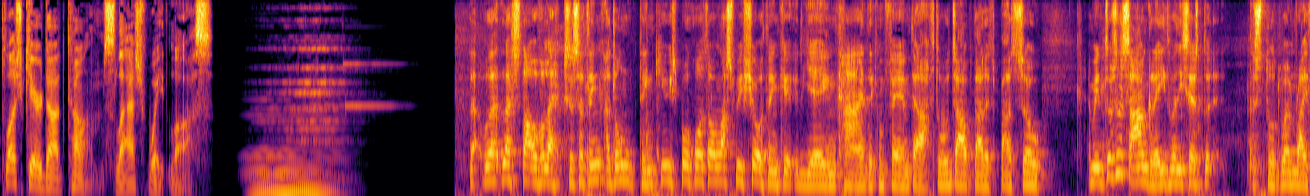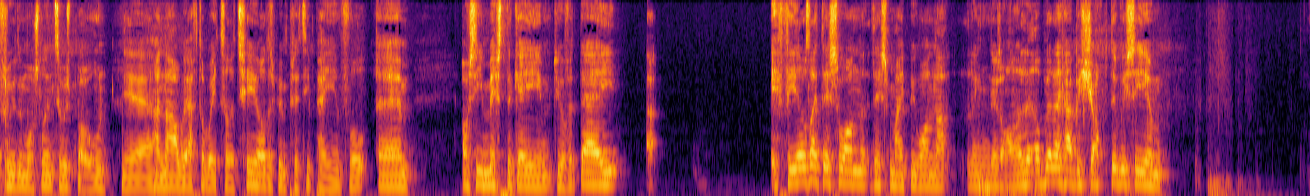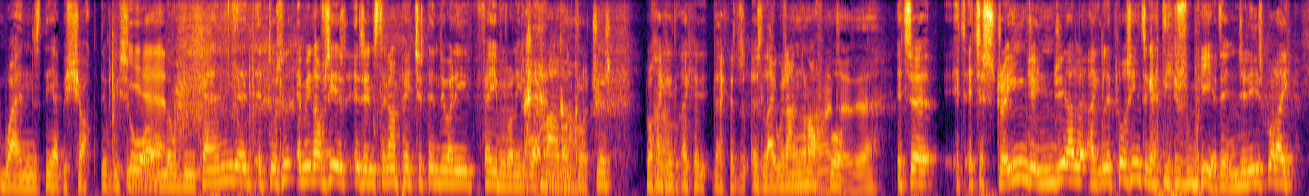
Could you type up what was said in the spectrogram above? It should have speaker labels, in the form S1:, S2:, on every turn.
S1: plushcare.com slash weight loss.
S2: Let, us start with Alexis. I think I don't think you spoke about it on last week's show. I think Jürgen kind of confirmed afterwards out that it's bad. So, I mean, it doesn't sound great when he says that the stud went right through the muscle into his bone.
S3: Yeah.
S2: And now we have to wait till it's healed. It's been pretty painful. Um, obviously, he missed the game the other day. Uh, it feels like this one, this might be one that lingers on a little bit. Like I'd be shocked if we see him Wednesday. I'd be shocked if we saw
S3: Yeah.
S2: on the weekend. It, it doesn't. I mean, obviously, his, his Instagram pictures didn't do any favours when he's walking around on crutches. Look like he, like he, like his, his leg was hanging
S3: No,
S2: off.
S3: I
S2: But
S3: did, yeah.
S2: it's a it's, it's a strange injury. Like Liverpool seem to get these weird injuries, but like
